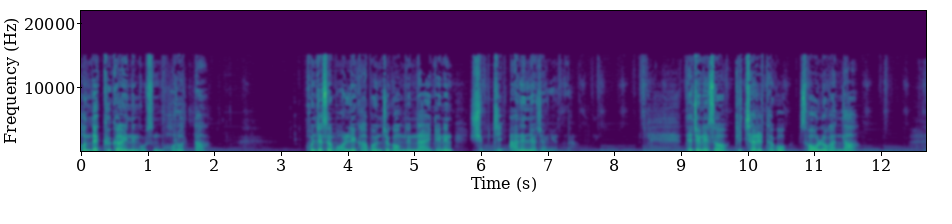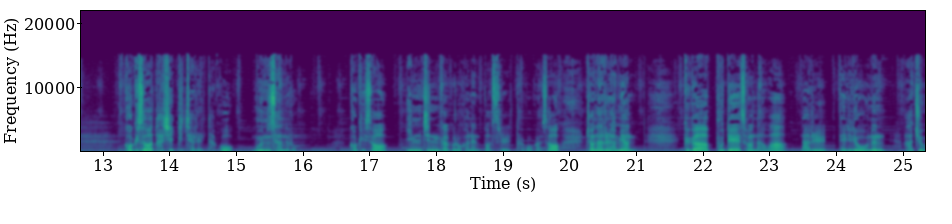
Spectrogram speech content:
헌데 그가 있는 곳은 멀었다. 혼자서 멀리 가본 적 없는 나에게는 쉽지 않은 여정이었다. 대전에서 기차를 타고 서울로 간다. 거기서 다시 기차를 타고 문산으로, 거기서 임진각으로 가는 버스를 타고 가서 전화를 하면 그가 부대에서 나와 나를 데리러 오는 아주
